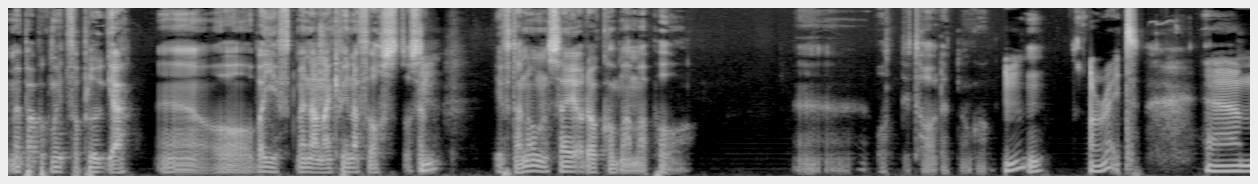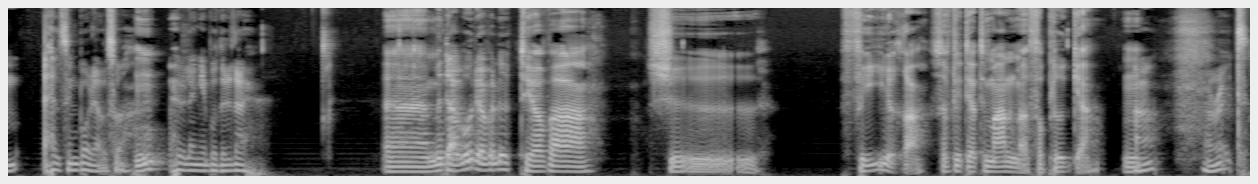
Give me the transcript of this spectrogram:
Men pappa kom hit för att plugga. Och var gift med en annan kvinna först. Och sen Mm. gifte han om sig och då kom mamma på 80-talet någon gång. Mm. Mm. All right. Ehm, Helsingborg alltså. Mm. Hur länge bodde du där? Eh, Men där bodde jag väl upp till jag var 24. Sen flyttade jag till Malmö för att plugga. Mm. Ja. All right.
